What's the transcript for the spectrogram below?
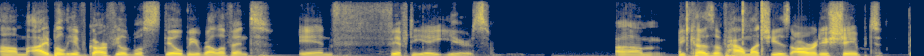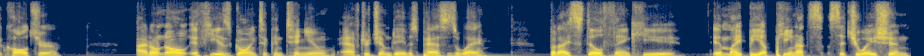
um, I believe Garfield will still be relevant in 58 years. Um, because of how much he has already shaped the culture. I don't know if he is going to continue after Jim Davis passes away, but I still think he it might be a Peanuts situation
